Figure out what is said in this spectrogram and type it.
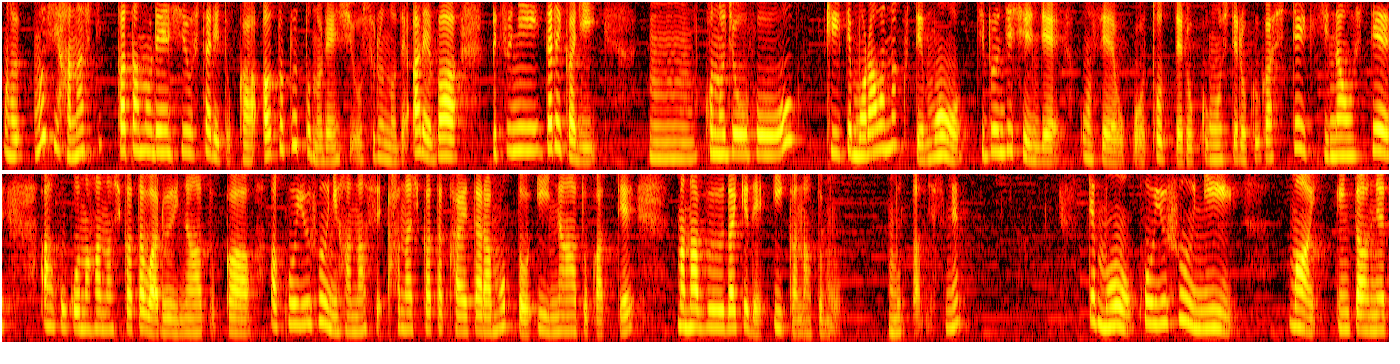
まあ、もし話し方の練習をしたりとかアウトプットの練習をするのであれば別に誰かにうんこの情報を聞いてもらわなくても自分自身で音声をこう取って録音して録画して聞き直してあここの話し方悪いなとかあこういうふうに話せ話し方変えたらもっといいなとかって学ぶだけでいいかなとも思ったんですね。でもこういうふうにまあインターネッ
